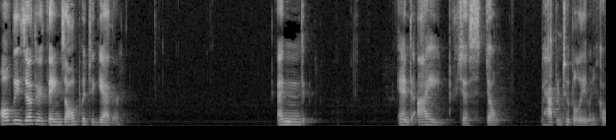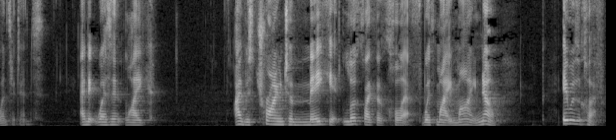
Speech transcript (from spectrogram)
all these other things all put together. And, and I just don't happen to believe in coincidence. And it wasn't like I was trying to make it look like a clef with my mind. No, it was a clef.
